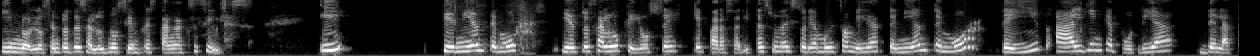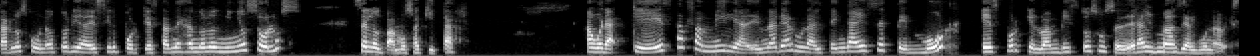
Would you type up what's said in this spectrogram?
y no, los centros de salud no siempre están accesibles. Y tenían temor, y esto es algo que yo sé que para Sarita es una historia muy familiar, tenían temor de ir a alguien que podría delatarlos con una autoridad, decir por qué están dejando a los niños solos, se los vamos a quitar. Ahora, que esta familia de un área rural tenga ese temor es porque lo han visto suceder al más de alguna vez,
